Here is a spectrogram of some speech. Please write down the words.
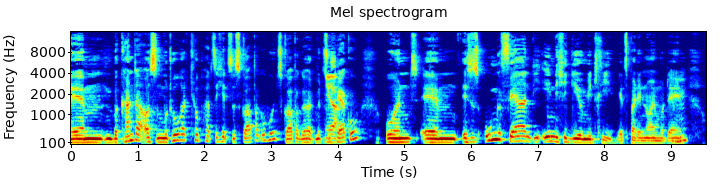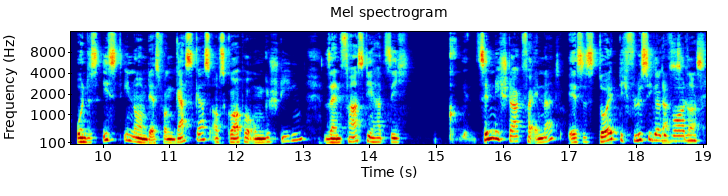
Ähm, ein Bekannter aus dem Motorradclub hat sich jetzt das Scorpa geholt. Scorpa gehört mit zu Ja. Scherko. Und ähm, es ist ungefähr die ähnliche Geometrie jetzt bei den neuen Modellen. Mhm. Und es ist enorm. Der ist von Gasgas auf Scorpa umgestiegen. Sein Fahrstil hat sich ziemlich stark verändert. Es ist deutlich flüssiger Das ist geworden. krass.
